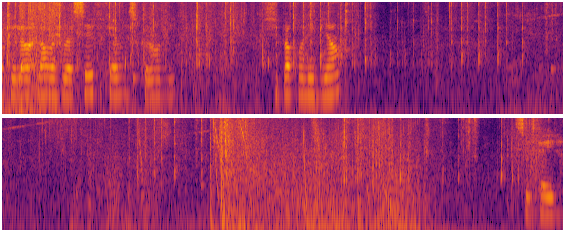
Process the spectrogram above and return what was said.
Ok, là, là, on va jouer à safe quand même, parce que là, on est... Je sais pas qu'on est bien. C'est fail.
